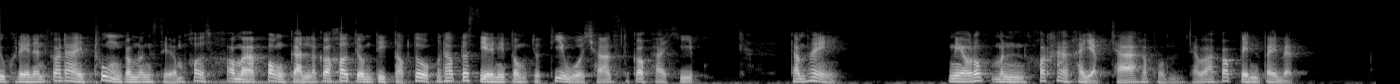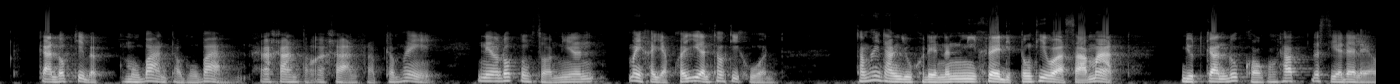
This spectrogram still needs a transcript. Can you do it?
ยูเครนนั้นก็ได้ทุ่มกำลังเสริมเข้าเข้ามาป้องกัน แล้วก็เข้าโจมตีตอบโต้กองทัพรัสเซียในตรงจุดที่วัวชาร์สแล้วก็คาคีฟทำให้แนวรบมันค่อนข้างขยับช้าครับผม แต่ว่าก็เป็นไปแบบการรบที่แบบหมู่บ้านต่อหมู่บ้าน อาคารต่ออาคารครับทำให้แนวรบตรงส่วนนี้นั้นไม่ขยับเขยื่อนเท่าที่ควรทำให้ทางยูเครนนั้นมีเครดิตตรงที่ว่าสามารถ หยุดการรุกของกองทัพรัสเซียได้แล้ว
